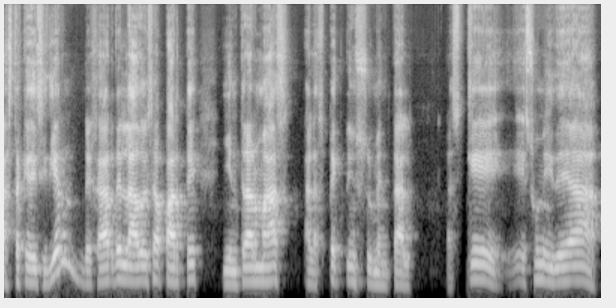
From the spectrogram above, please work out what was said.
hasta que decidieron dejar de lado esa parte y entrar más al aspecto instrumental. Así que es una idea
